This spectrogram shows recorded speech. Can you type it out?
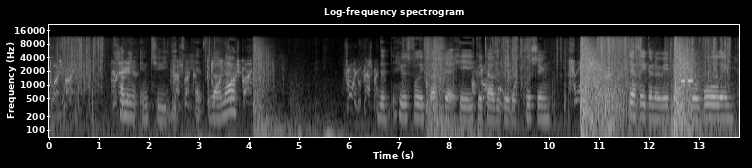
Flashbang. Coming into the 10th round now. The, he was fully flashed yet he could tell the dude was pushing definitely gonna be walling. Not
